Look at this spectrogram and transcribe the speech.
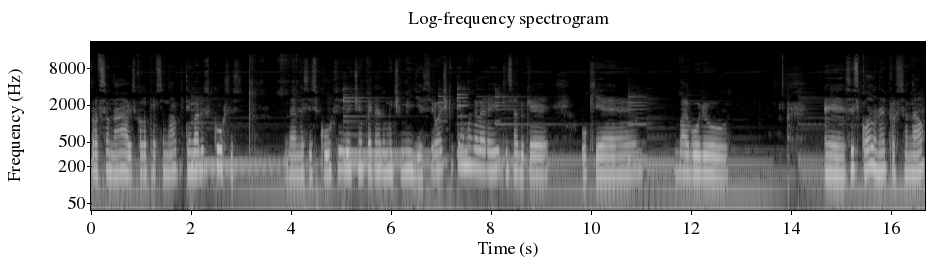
profissional, escola profissional, que tem vários cursos né, nesses cursos eu tinha pegado multimídias. Eu acho que tem uma galera aí que sabe o que é o que é bagulho é, essa escola, né, profissional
